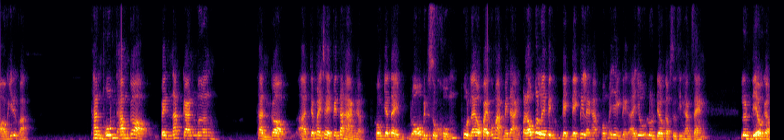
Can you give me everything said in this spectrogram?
เอางี้ดีกว่า ท่านภูมิธรรมก็เป็นนักการเมือง ท่านก็อาจจะไม่ใช่เป็นทหารครับ คงจะได้บอกว่าเป็นสุขุม พูดอะไรออกไปก็มากไม่ได้ เราก็เลยเป็นเด็กๆนี่แหละครับ ผมไม่ใช่เด็กอายุรุ่นเดียวกับสุทินคังแสง รุ่นเดียวกับ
